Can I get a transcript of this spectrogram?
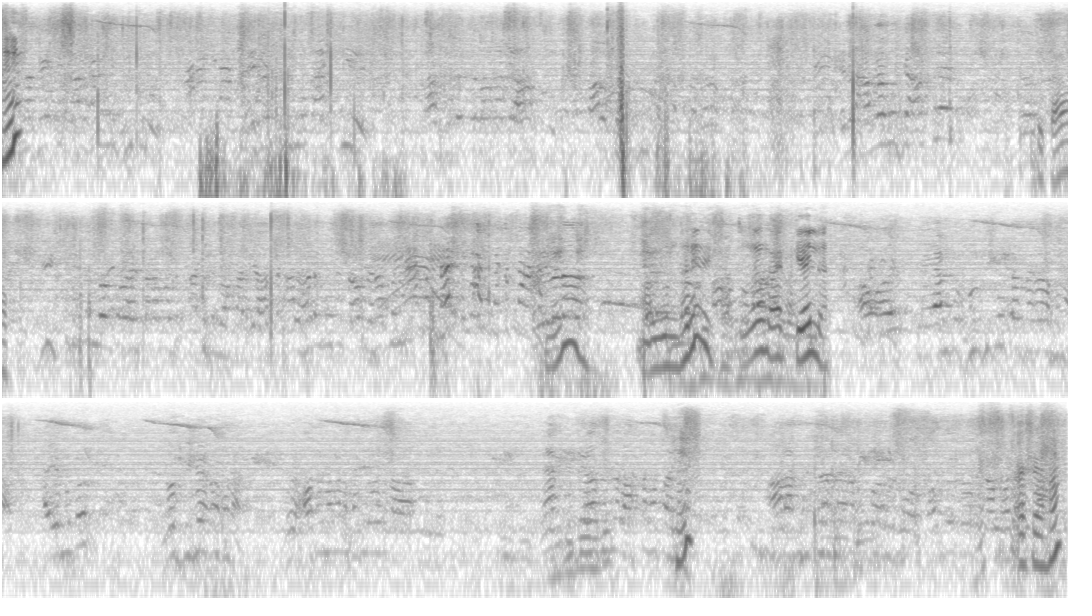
Hmm? बेकार अजून घरी तुला काय केलं हम्म আচ্ছা হ্যাঁ।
